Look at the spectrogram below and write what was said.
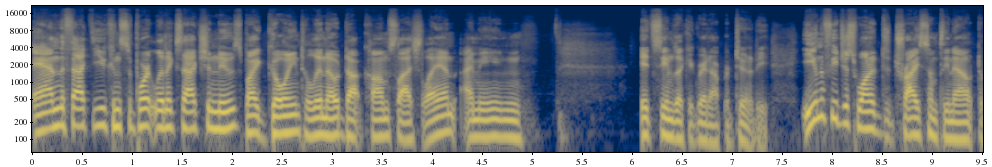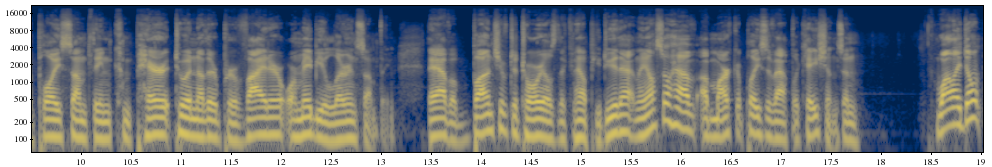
and the fact that you can support Linux Action News by going to linode.com slash LAN, I mean, it seems like a great opportunity. Even if you just wanted to try something out, deploy something, compare it to another provider, or maybe learn something, they have a bunch of tutorials that can help you do that. And they also have a marketplace of applications. And while I don't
